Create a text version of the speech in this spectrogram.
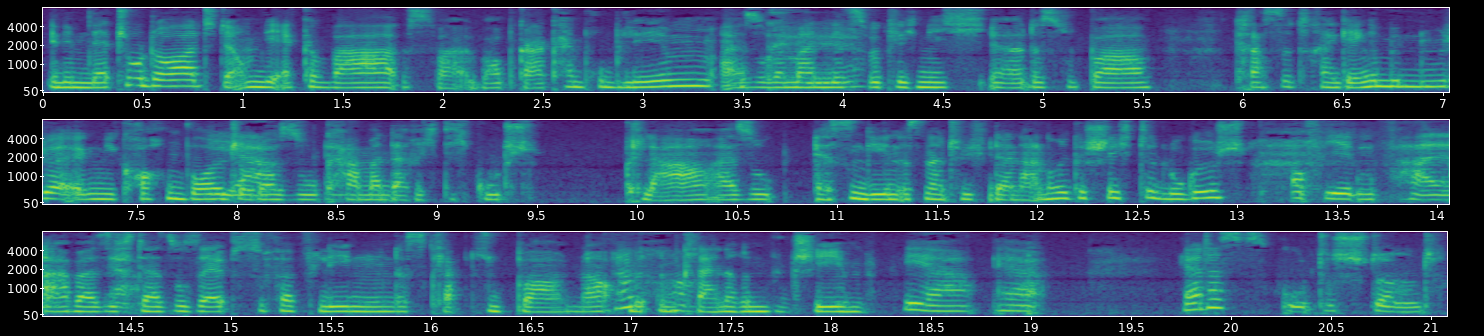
in dem Netto dort, der um die Ecke war, es war überhaupt gar kein Problem. Also wenn man Okay. jetzt wirklich nicht äh, das super krasse Drei-Gänge-Menü da irgendwie kochen wollte Ja, oder so, ja. kam man da richtig gut klar. Also Essen gehen ist natürlich wieder eine andere Geschichte, logisch. Auf jeden Fall. Aber sich ja. da so selbst zu verpflegen, das klappt super, ne? auch mit einem Aha. kleineren Budget. Ja, ja. Ja, das ist gut, das stimmt.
